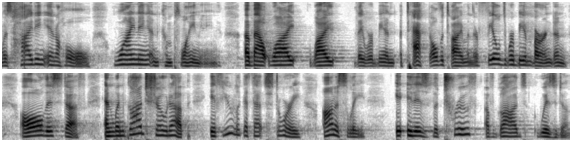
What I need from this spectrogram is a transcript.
was hiding in a hole, whining and complaining about why, why they were being attacked all the time and their fields were being burned and all this stuff. And when God showed up, if you look at that story, honestly, it, it is the truth of God's wisdom.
